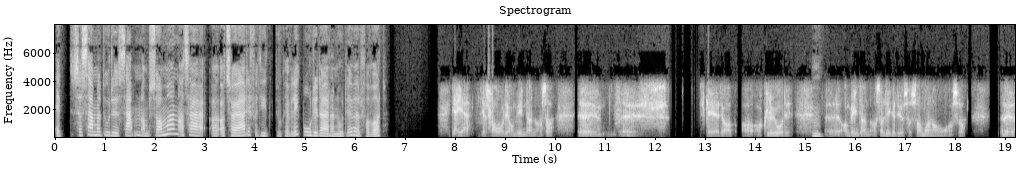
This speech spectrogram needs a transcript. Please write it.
at så samler du det sammen om sommeren og, tager, og, og tørrer det, fordi du kan vel ikke bruge det, der er der nu? Det er vel for vådt? Ja, ja. Jeg sover det om vinteren, og så øh, øh, skærer jeg det op og, og kløver det mm. øh, om vinteren, og så ligger det jo så sommeren over, og så øh,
